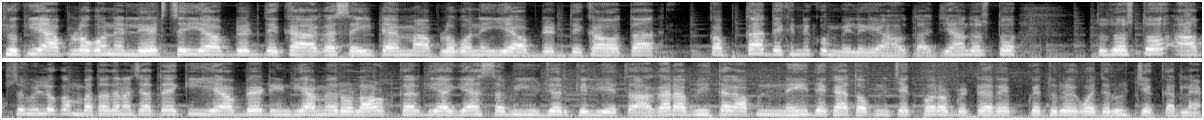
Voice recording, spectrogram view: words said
क्योंकि आप लोगों ने लेट से ये अपडेट देखा, अगर सही टाइम में आप लोगों ने ये अपडेट देखा होता, कब का देखने को मिल गया होता। जी हाँ दोस्तों तो दोस्तों, आप सभी लोग हम बता देना चाहते हैं कि ये अपडेट इंडिया में रोल आउट कर दिया गया सभी यूज़र के लिए। तो अगर अभी तक आपने नहीं देखा है तो अपने चेक फॉर अपडेटर ऐप के थ्रू एक बार ज़रूर चेक कर लें।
